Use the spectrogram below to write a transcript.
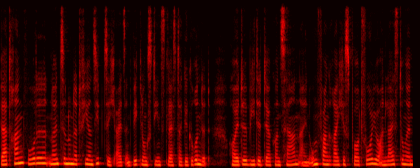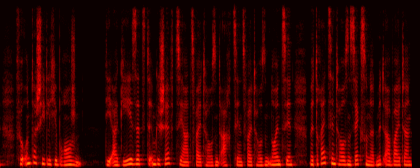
Bertrand wurde 1974 als Entwicklungsdienstleister gegründet. Heute bietet der Konzern ein umfangreiches Portfolio an Leistungen für unterschiedliche Branchen. Die AG setzte im Geschäftsjahr 2018-2019 mit 13.600 Mitarbeitern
